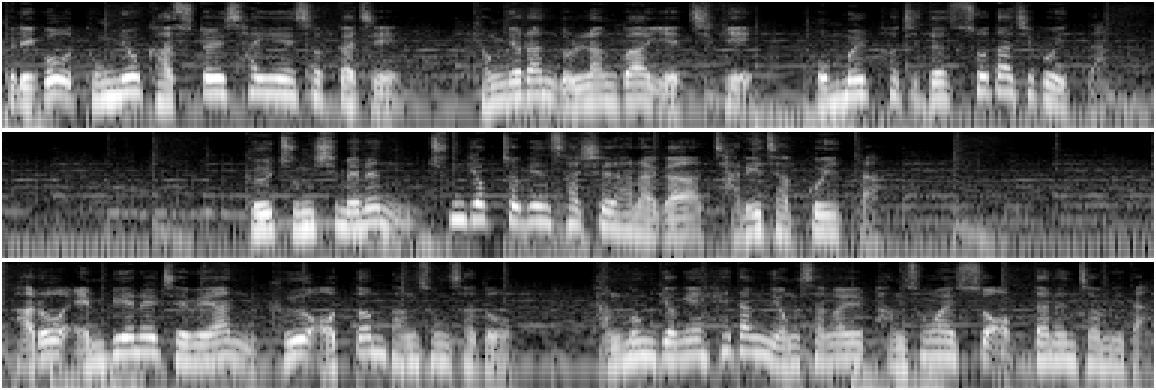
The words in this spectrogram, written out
그리고 동료 가수들 사이에서까지 격렬한 논란과 예측이 본물 터지듯 쏟아지고 있다. 그 중심에는 충격적인 사실 하나가 자리 잡고 있다. 바로 MBN을 제외한 그 어떤 방송사도 강문경의 해당 영상을 방송할 수 없다는 점이다.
